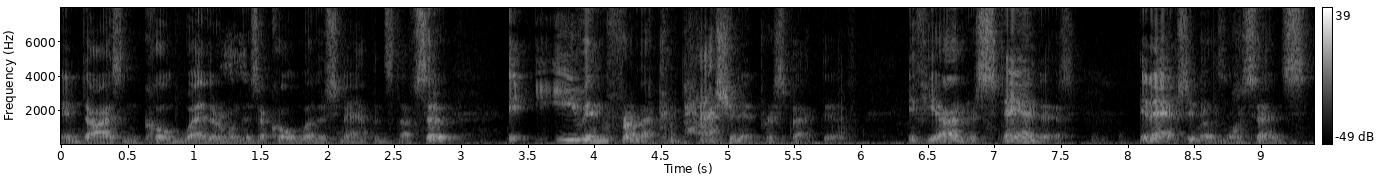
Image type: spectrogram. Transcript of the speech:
and dies in cold weather when there's a cold weather snap and stuff. So e even from a compassionate perspective, if you understand it, it actually makes more sense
